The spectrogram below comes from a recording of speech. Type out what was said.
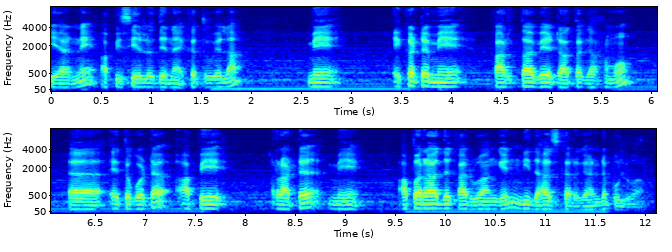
කියන්නේ අපි සියලු දෙනා එකතු වෙලා මේ එකට මේ කර්තවයට අතගහමු එතකොට අපේ රට මේ අපරාධකරුවන්ගෙන් නිදහස් කරගන්න පුළුවන්.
